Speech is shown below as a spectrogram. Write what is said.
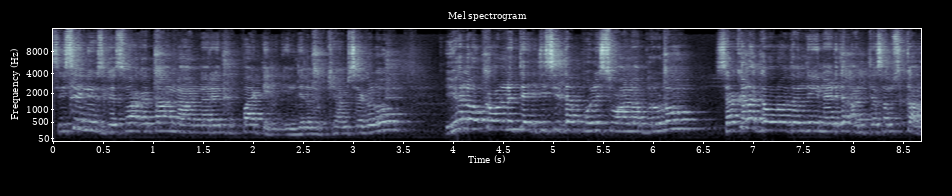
ಸಿಸಿ ನ್ಯೂಸ್ಗೆ ಸ್ವಾಗತ. ನಾನು ನರೇಂದ್ರ ಪಾಟೀಲ್. ಇಂದಿನ ಮುಖ್ಯಾಂಶಗಳು. ಇಹಲೋಕವನ್ನು ತ್ಯಜಿಸಿದ ಪೊಲೀಸ್ ವಾಹನ ಬ್ರೂನು ಸಕಲ ಗೌರವದೊಂದಿಗೆ ನಡೆದ ಅಂತ್ಯ ಸಂಸ್ಕಾರ.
